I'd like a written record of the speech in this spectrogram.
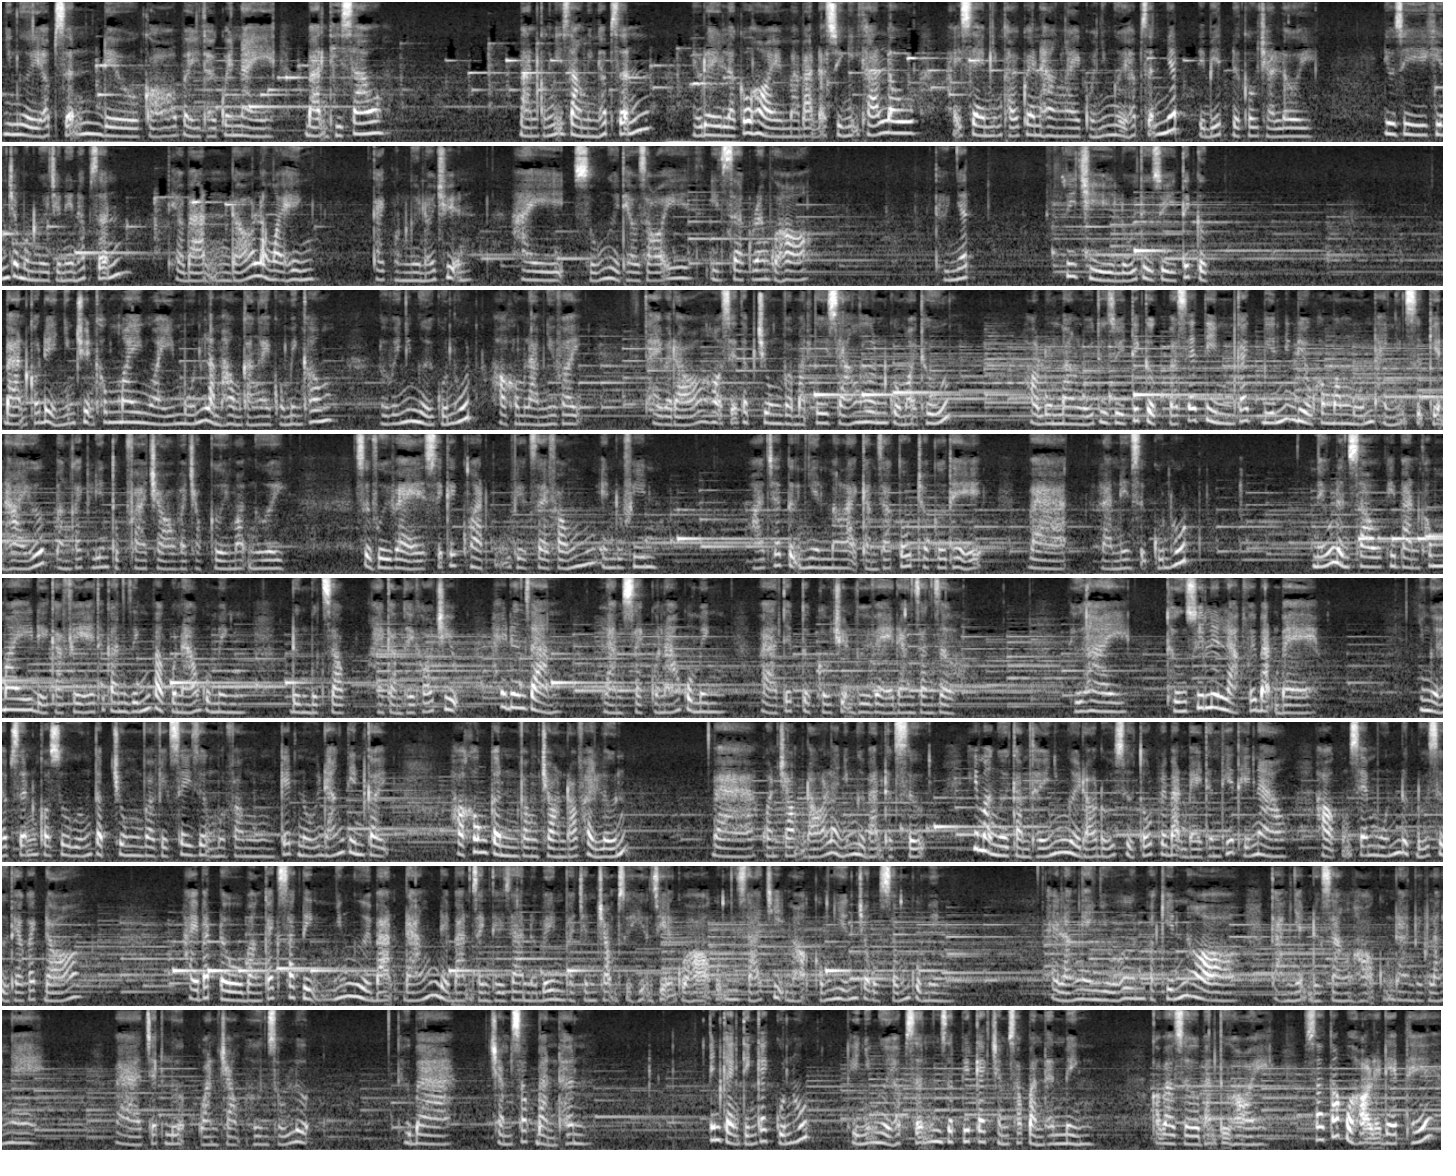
những người hấp dẫn đều có bảy thói quen này. Bạn thì sao? Bạn có nghĩ rằng mình hấp dẫn? Nếu đây là câu hỏi mà bạn đã suy nghĩ khá lâu, hãy xem những thói quen hàng ngày của những người hấp dẫn nhất để biết được câu trả lời. Điều gì khiến cho một người trở nên hấp dẫn? Theo bạn, đó là ngoại hình, cách một người nói chuyện, hay số người theo dõi instagram của họ? Thứ nhất, duy trì lối tư duy tích cực bạn có để những chuyện không may, ngoài ý muốn làm hỏng cả ngày của mình không? Đối với những người cuốn hút, họ không làm như vậy. Thay vào đó, họ sẽ tập trung vào mặt tươi sáng hơn của mọi thứ. Họ luôn mang lối tư duy tích cực và sẽ tìm cách biến những điều không mong muốn thành những sự kiện hài hước bằng cách liên tục pha trò và chọc cười mọi người. Sự vui vẻ sẽ kích hoạt việc giải phóng endorphin. Hóa chất tự nhiên mang lại cảm giác tốt cho cơ thể và làm nên sự cuốn hút nếu lần sau khi bạn không may để cà phê hay thức ăn dính vào quần áo của mình, đừng bực dọc hay cảm thấy khó chịu, hay đơn giản làm sạch quần áo của mình và tiếp tục câu chuyện vui vẻ đang dang dở. Thứ hai, thường xuyên liên lạc với bạn bè. Những người hấp dẫn có xu hướng tập trung vào việc xây dựng một vòng kết nối đáng tin cậy. Họ không cần vòng tròn đó phải lớn. Và quan trọng đó là những người bạn thực sự. Khi mọi người cảm thấy những người đó đối xử tốt với bạn bè thân thiết thế nào họ cũng sẽ muốn được đối xử theo cách đó. Hãy bắt đầu bằng cách xác định những người bạn đáng để bạn dành thời gian ở bên và trân trọng sự hiện diện của họ cũng như giá trị mà họ cống hiến cho cuộc sống của mình. Hãy lắng nghe nhiều hơn và khiến họ cảm nhận được rằng họ cũng đang được lắng nghe và chất lượng quan trọng hơn số lượng. Thứ ba, chăm sóc bản thân. Bên cạnh tính cách cuốn hút thì những người hấp dẫn rất biết cách chăm sóc bản thân mình. Có bao giờ bạn tự hỏi sao tóc của họ lại đẹp thế?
